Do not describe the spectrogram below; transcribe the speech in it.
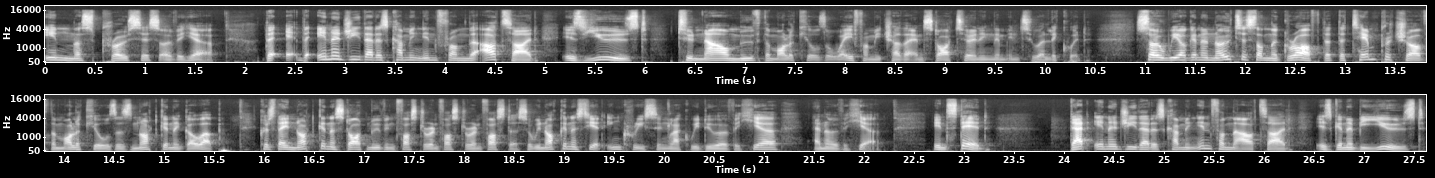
in this process over here. The, the energy that is coming in from the outside is used to now move the molecules away from each other and start turning them into a liquid. So we are going to notice on the graph that the temperature of the molecules is not going to go up because they're not going to start moving faster and faster and faster. So we're not going to see it increasing like we do over here and over here. Instead, that energy that is coming in from the outside is going to be used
